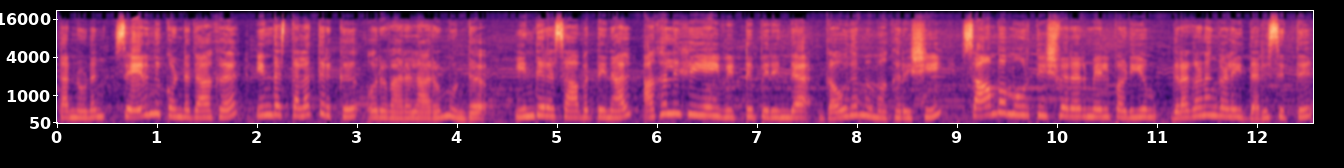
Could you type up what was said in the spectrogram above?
தன்னுடன் சேர்ந்து கொண்டதாக இந்த ஸ்தலத்திற்கு ஒரு வரலாறும் உண்டு. இந்திர சாபத்தினால் அகலிகையை விட்டு பிரிந்த கௌதம மகரிஷி சாம்பமூர்த்தீஸ்வரர் மேல் படியும் கிரகணங்களை தரிசித்து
